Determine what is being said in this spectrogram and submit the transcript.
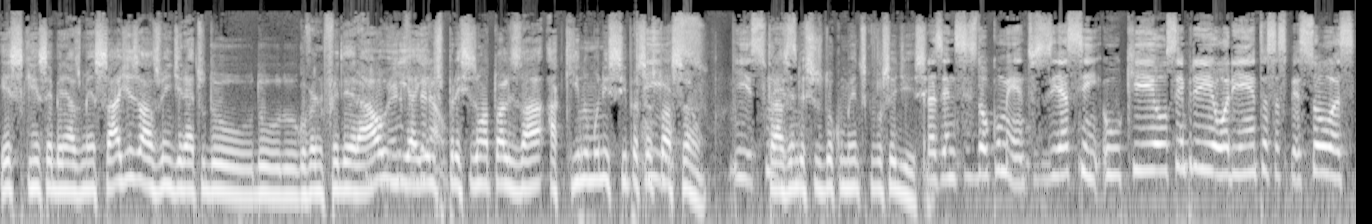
esses que receberem as mensagens, elas vêm direto do, do, do governo federal governo e federal. aí eles precisam atualizar aqui no município essa Isso. situação. Isso Trazendo mesmo. esses documentos que você disse. Trazendo esses documentos. E assim, o que eu sempre oriento essas pessoas,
